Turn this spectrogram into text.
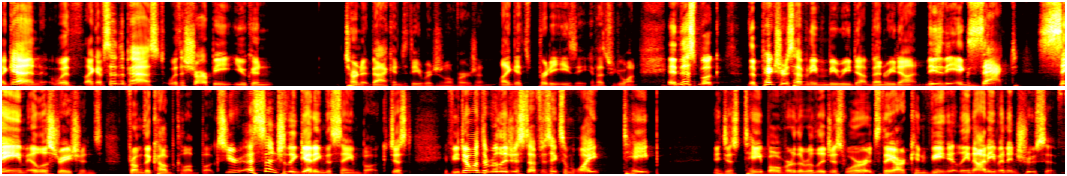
Again, with like I've said in the past, with a Sharpie, you can turn it back into the original version. Like it's pretty easy if that's what you want. In this book, the pictures haven't even be redone, been redone. These are the exact same illustrations from the Cub Club books. You're essentially getting the same book. Just if you don't want the religious stuff, just take some white tape and just tape over the religious words. They are conveniently not even intrusive.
